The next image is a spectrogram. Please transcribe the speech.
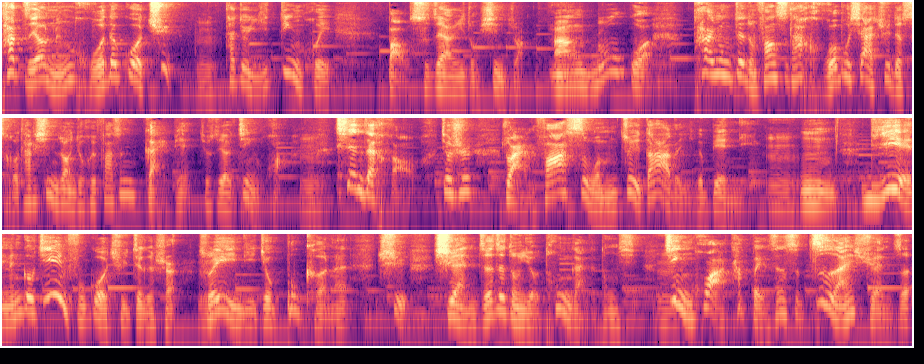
它只要能活得过去，嗯，它就一定会保持这样一种性状啊。如果他用这种方式，他活不下去的时候，他的性状就会发生改变，就是要进化。嗯，现在好，就是转发是我们最大的一个便利。嗯嗯，你也能够应付过去这个事儿，所以你就不可能去选择这种有痛感的东西。进化它本身是自然选择，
